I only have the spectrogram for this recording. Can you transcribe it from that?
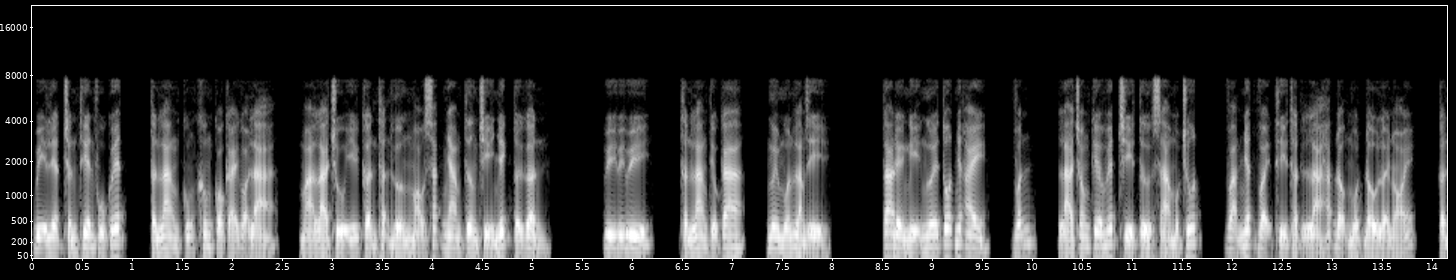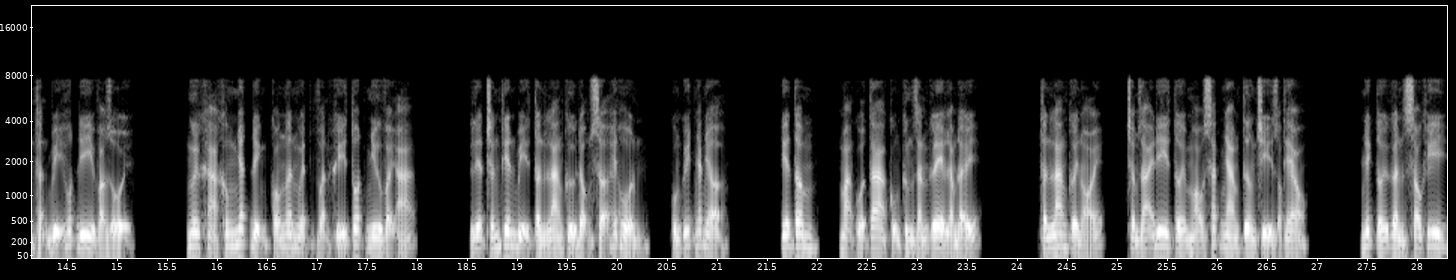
Bị Liệt Chấn Thiên phủ quyết, Tần Lang cũng không có cái gọi là, mà là chú ý cẩn thận hướng máu sắc nham tương chỉ nhích tới gần. Uy uy uy, Tần Lang tiểu ca, ngươi muốn làm gì? Ta đề nghị ngươi tốt nhất hay vẫn là trong kia huyết chỉ tử xa một chút, vạn nhất vậy thì thật là hắc động một đầu lời nói cẩn thận bị hút đi vào rồi. Ngươi khả không nhất định có ngân nguyệt vận khí tốt như vậy á. Liệt trấn thiên bị tần lang cử động sợ hết hồn cuốn quýt nhắc nhở. Yên tâm mạng của ta cũng cứng rắn ghê làm đấy. Tần lang cười nói chậm rãi đi tới máu sắc nham tương chỉ dọc theo. Nhích tới gần sau khi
